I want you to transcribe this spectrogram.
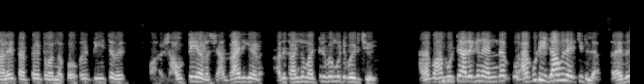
തലയിൽ തട്ടിട്ട് വന്നപ്പോ ഒരു ടീച്ചർ ഷൗട്ട് ചെയ്യാണ് ശകാരിക്കുകയാണ്. അത് കണ്ട് മറ്റൊരു പെൺകുട്ടി പേടിച്ചു പോയി. അതപ്പോ ആ കുട്ടി ആലോചിക്കുന്ന എന്റെ ആ കുട്ടി ഹിജാബ് ധരിച്ചിട്ടില്ല. അതായത്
